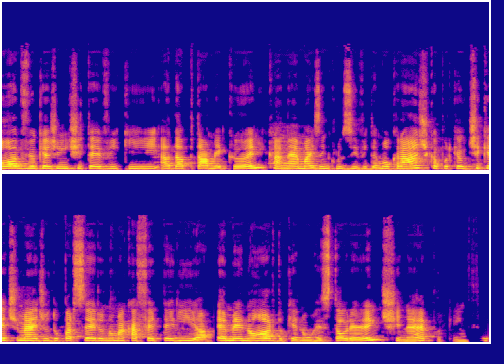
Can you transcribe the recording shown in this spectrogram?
Óbvio que a gente teve que adaptar a mecânica, né? Mais inclusive democrática, porque o ticket médio do parceiro numa cafeteria é menor do que num restaurante, né? Porque enfim,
